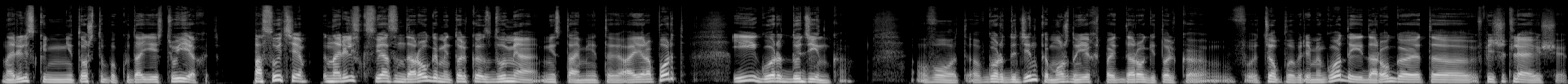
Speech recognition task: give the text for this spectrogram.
Норильска не то чтобы куда есть уехать. По сути, Норильск связан дорогами только с двумя местами. Это аэропорт и город Дудинка. Вот. В город Дудинка можно ехать по этой дороге только в теплое время года, и дорога это впечатляющая.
